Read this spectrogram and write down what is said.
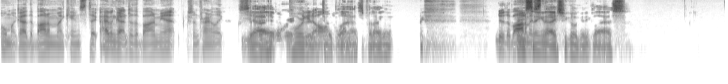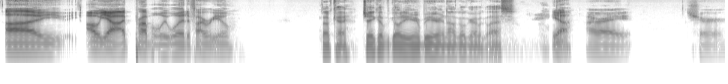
oh my god the bottom of my cane's thick i haven't gotten to the bottom yet because i'm trying to like sip yeah, I haven't pour poured it get all into a glass, but I don't. dude the Are you bottom is saying that. I should go get a glass? uh oh yeah i probably would if i were you Okay, Jacob, go to your beer, and I'll go grab a glass. yeah All right. Sure.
